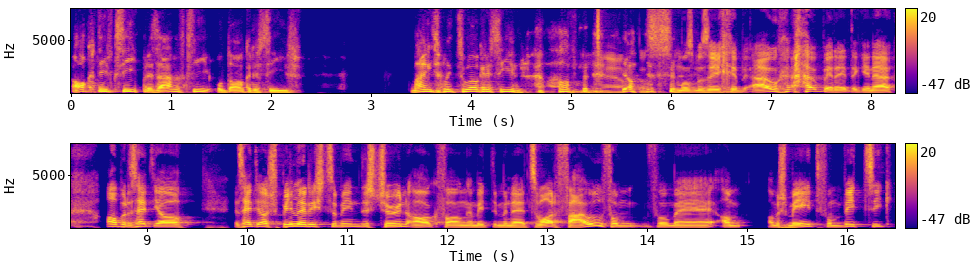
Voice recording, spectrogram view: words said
Aktiv gewesen, präsent gewesen und aggressiv. Manchmal ein bisschen zu aggressiv. aber, ja, ja, Das muss man sicher auch, auch bereden, genau. Aber es hat ja, es hat ja spielerisch zumindest schön angefangen mit einem, zwar Foul vom, vom, äh, am, am Schmied, vom Witzig.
